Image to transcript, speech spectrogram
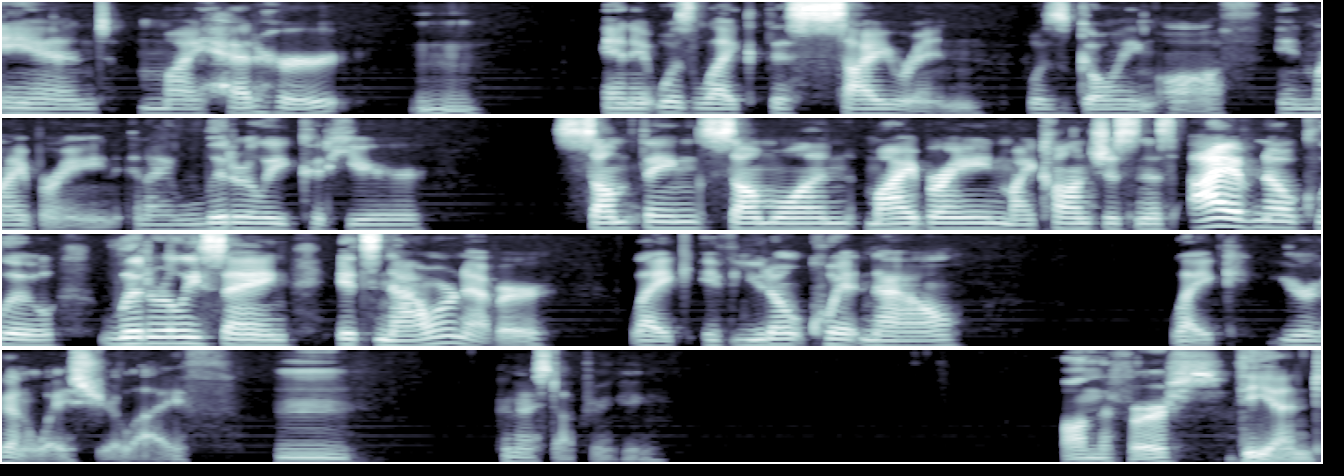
and my head hurt hmm and it was like this siren was going off in my brain and i literally could hear something someone my brain my consciousness i have no clue literally saying it's now or never like if you don't quit now like you're going to waste your life Mm. and i stopped drinking On the first. the end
